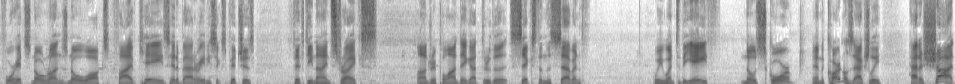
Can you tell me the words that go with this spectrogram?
four hits, no runs, no walks, five Ks, hit a batter, 86 pitches, 59 strikes. Andre Pallante got through the sixth and the seventh. We went to the eighth, no score, and the Cardinals actually had a shot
